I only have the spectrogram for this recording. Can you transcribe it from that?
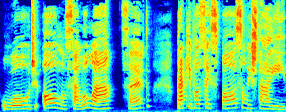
o Word ou no celular, certo? Para que vocês possam estar aí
